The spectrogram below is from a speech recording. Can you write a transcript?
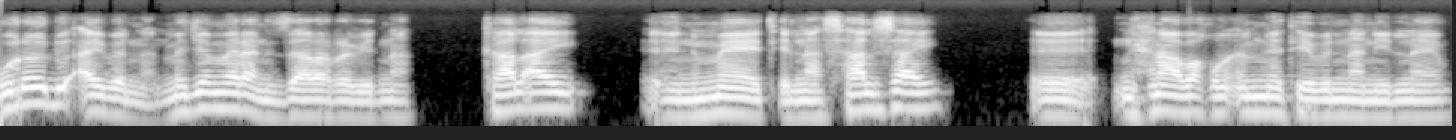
ውረዱ ኣይበልናን መጀመርያ ንዘራረብ ኢልና ካልኣይ ንመያየጥ ኢልና ሳልሳይ ንሕና ኣባኹም እምነት የብልናን ኢልናዮም።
